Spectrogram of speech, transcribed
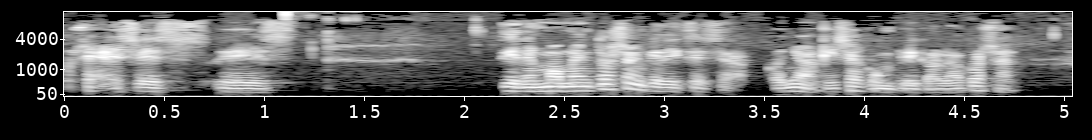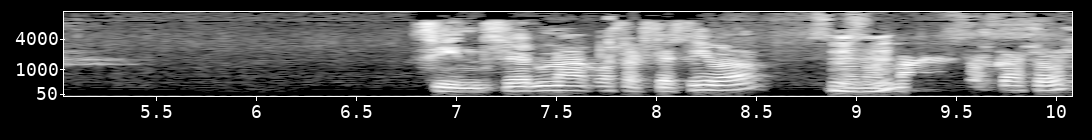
O sea, es, es, es- tiene momentos en que dices, ah, coño, aquí se ha complicado la cosa. Sin ser una cosa excesiva, lo normal en estos casos.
